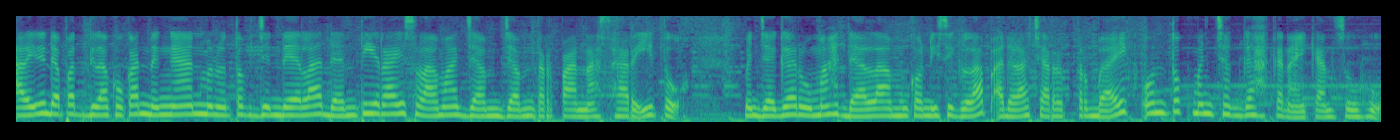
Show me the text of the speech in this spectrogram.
Hal ini dapat dilakukan dengan menutup jendela dan tirai selama jam-jam terpanas hari itu. Menjaga rumah dalam kondisi gelap adalah cara terbaik untuk mencegah kenaikan suhu.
